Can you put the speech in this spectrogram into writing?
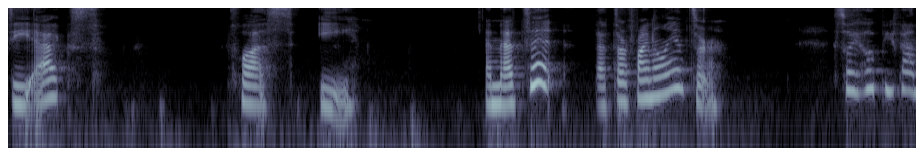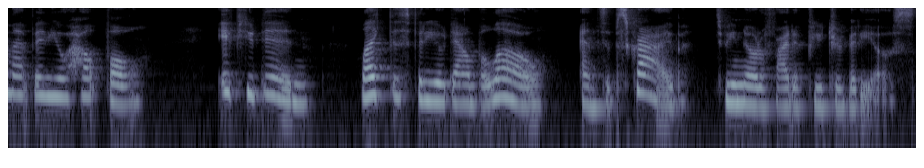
dx plus e. And that's it. That's our final answer. So I hope you found that video helpful. If you did, like this video down below and subscribe to be notified of future videos.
